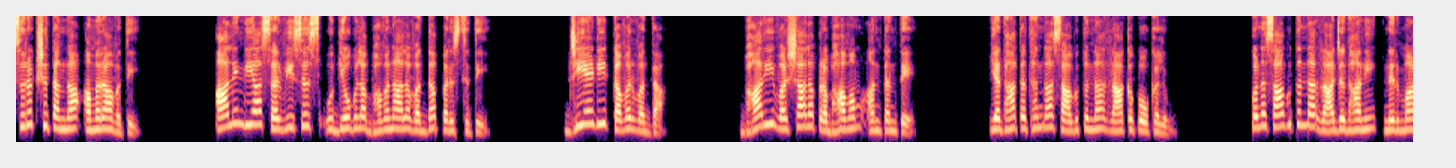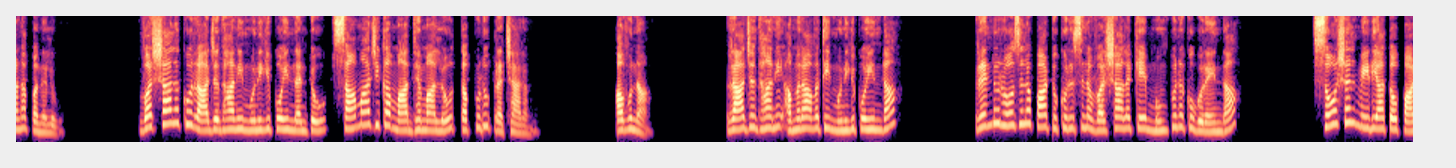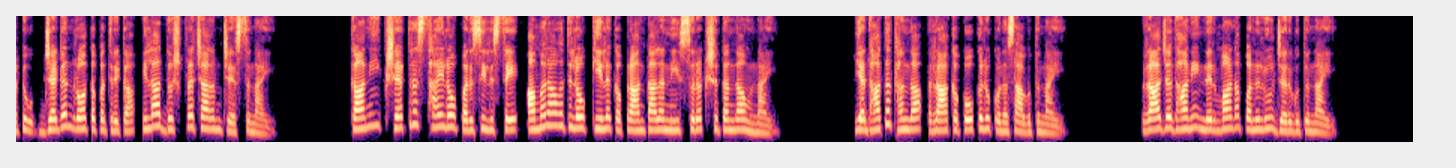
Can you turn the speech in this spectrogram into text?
సురక్షితంగా Amaravati. All India services ఉద్యోగుల భవనాల వద్ద పరిస్థితి. జీఐడీ టవర్ వద్ద. భారీ వర్షాల ప్రభావం అంతంతే. యథాతథంగా సాగుతున్న రాకపోకలు. కొనసాగుతున్న రాజధాని నిర్మాణ పనులు. వర్షాలకు రాజధాని మునిగిపోయిందంటూ సామాజిక మాధ్యమాల్లో తప్పుడు ప్రచారం. అవునా? రాజధాని అమరావతి మునిగిపోయిందా? రెండు రోజుల పాటు కురిసిన వర్షాలకే ముంపునకు గురైందా? సోషల్ మీడియాతో పాటు జగన్ రోతపత్రిక ఇలా దుష్ప్రచారం చేస్తున్నాయి. కానీ క్షేత్రస్థాయిలో పరిశీలిస్తే అమరావతిలో కీలక ప్రాంతాలన్నీ సురక్షితంగా ఉన్నాయి. యథాతథంగా రాకపోకలు కొనసాగుతున్నాయి. రాజధాని నిర్మాణ పనులు జరుగుతున్నాయి.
